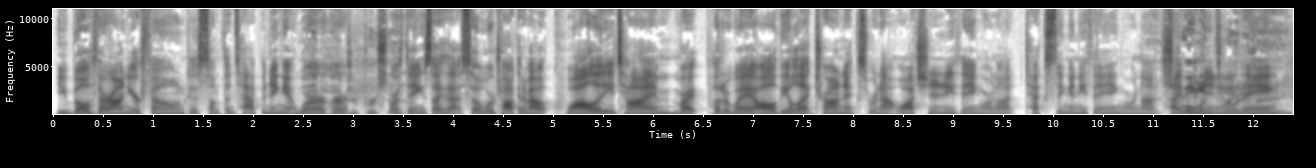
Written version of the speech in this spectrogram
you both are on your phone because something's happening at work or 100%. or things like that. So we're talking about quality time, right? Put away all the electronics. We're not watching anything. We're not texting anything. We're not Right. typing Scrolling through anything. anything.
